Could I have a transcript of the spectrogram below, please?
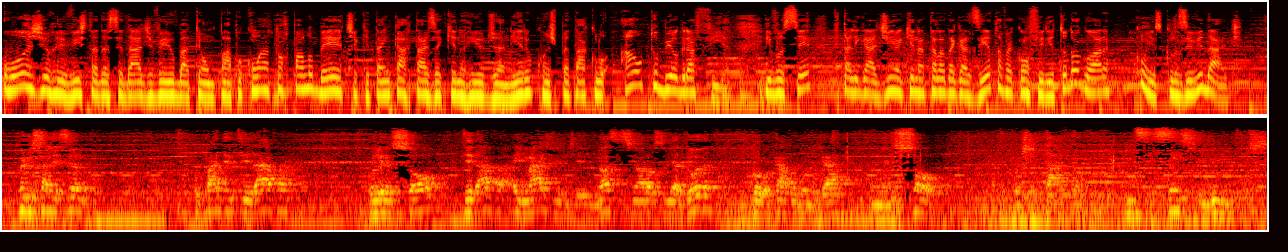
Hoje o Revista da Cidade veio bater um papo com o ator Paulo Betti, que está em cartaz aqui no Rio de Janeiro com o espetáculo Autobiografia. E você, que está ligadinho aqui na tela da Gazeta, vai conferir tudo agora com exclusividade. Foi no Salesiano. O padre tirava o lençol, tirava a imagem de Nossa Senhora Auxiliadora e colocava no lugar um lençol que projetava 16 milímetros,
